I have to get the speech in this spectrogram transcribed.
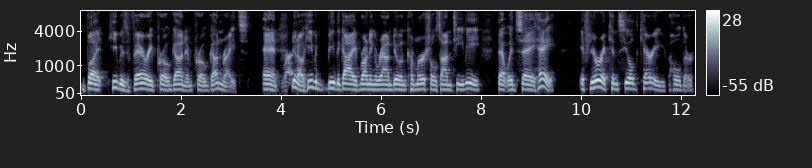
but he was very pro gun and pro gun rights. And, Right. you know, he would be the guy running around doing commercials on TV that would say, Hey, if you're a concealed carry holder,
